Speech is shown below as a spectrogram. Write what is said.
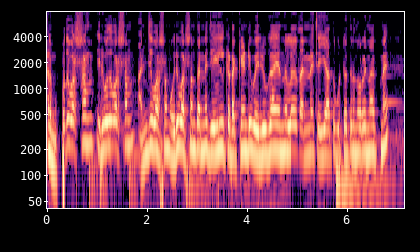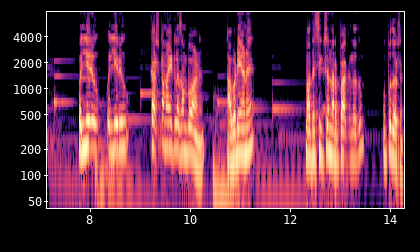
അല്ല മുപ്പത് വർഷം ഇരുപത് വർഷം അഞ്ച് വർഷം ഒരു വർഷം തന്നെ ജയിലിൽ കിടക്കേണ്ടി വരിക എന്നുള്ളത് തന്നെ ചെയ്യാത്ത കുറ്റത്തിനെന്ന് പറയുന്നതിനെ വലിയൊരു വലിയൊരു കഷ്ടമായിട്ടുള്ള സംഭവമാണ്. അവിടെയാണ് വധശിക്ഷ നടപ്പാക്കുന്നതും മുപ്പത് വർഷം.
